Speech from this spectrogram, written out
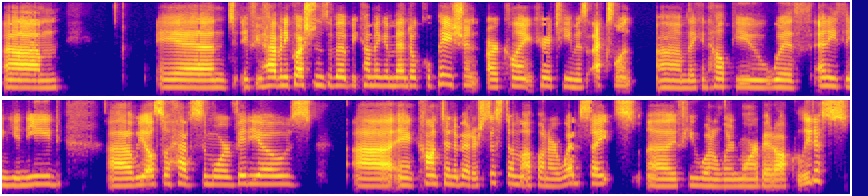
Um, and if you have any questions about becoming a medical patient, our client care team is excellent. Um, they can help you with anything you need. Uh, we also have some more videos uh, and content about our system up on our websites uh, if you want to learn more about Aqualitas.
